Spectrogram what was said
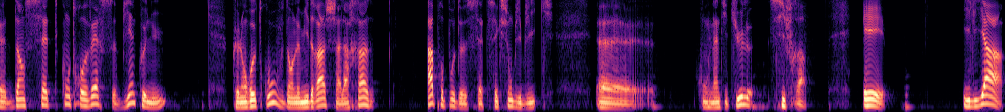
euh, dans cette controverse bien connue que l'on retrouve dans le Midrash Halacha à propos de cette section biblique euh, qu'on intitule Sifra. Et il y a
